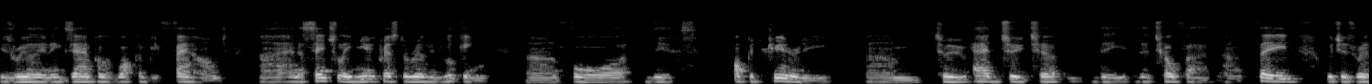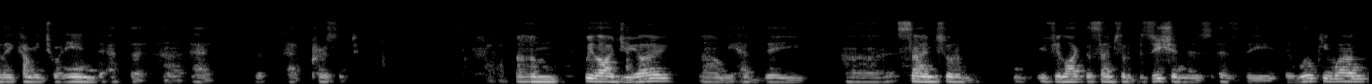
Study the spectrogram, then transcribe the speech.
is really an example of what can be found. Uh, and essentially, Newcrest are really looking uh, for this opportunity um, to add to the, the Telfer uh, feed, which is really coming to an end at, the, uh, at, at present. Um, with IGO, uh, we have the same sort of, if you like, the same sort of position as, as the, the Wilkie one.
